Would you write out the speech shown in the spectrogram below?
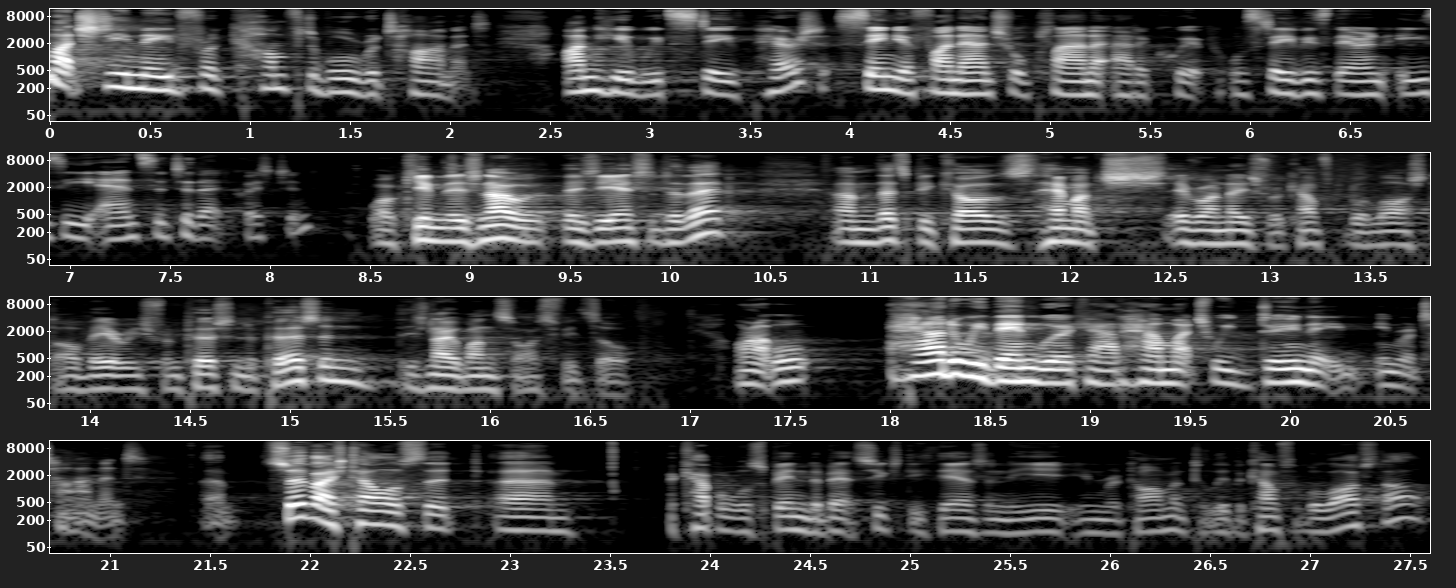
much do you need for a comfortable retirement? I'm here with Steve Perrott, Senior Financial Planner at Equip. Well, Steve, is there an easy answer to that question? Well, Kim, there's no easy answer to that. Um, that's because how much everyone needs for a comfortable lifestyle varies from person to person. There's no one size fits all. All right, well, how do we then work out how much we do need in retirement? Um, surveys tell us that um, a couple will spend about 60000 a year in retirement to live a comfortable lifestyle,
